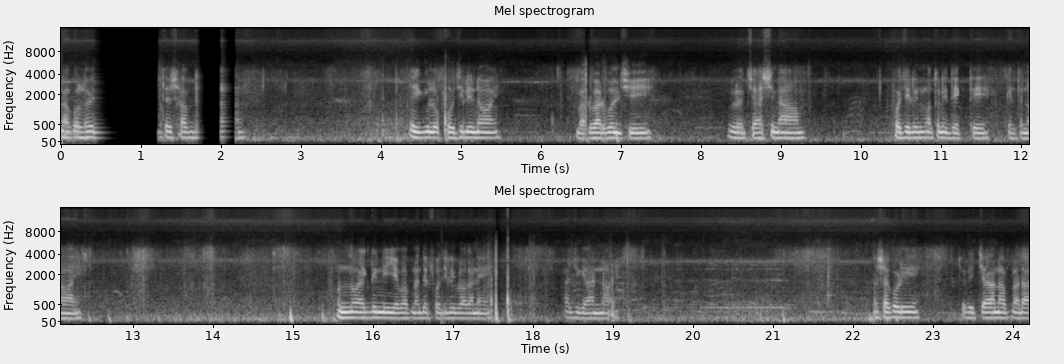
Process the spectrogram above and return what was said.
নকল হইতে সাবধান। এইগুলো ফজলি নয়। বারবার বলছি, এগুলো হচ্ছে আশি নাম ফজলির মতনই দেখতে কিন্তু নয়। অন্য একদিন নিয়ে যাব আপনাদের ফজলি বাগানে, আজকে আর নয়। আশা করি যদি চান আপনারা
